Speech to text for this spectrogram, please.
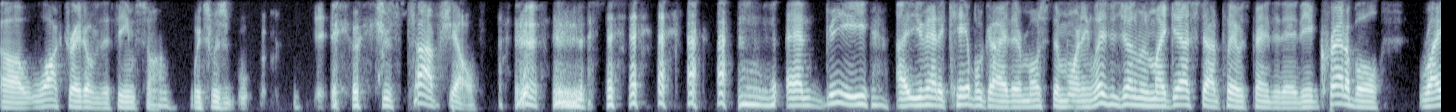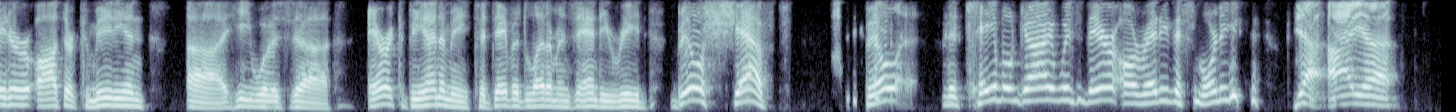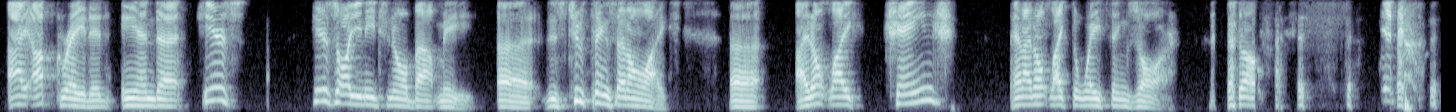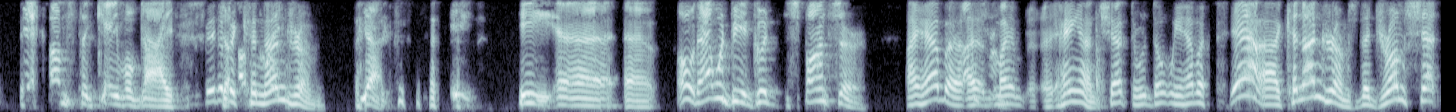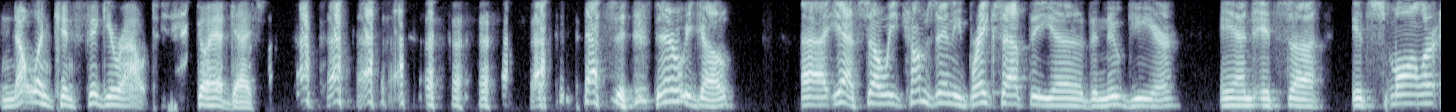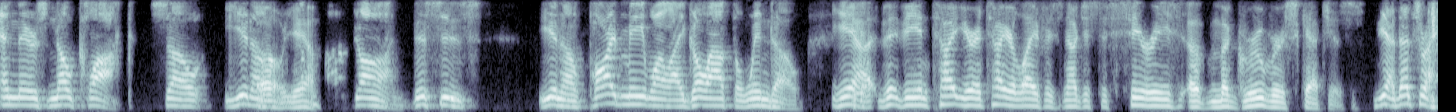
uh, walked right over the theme song, which was which was top shelf. and B, uh, you've had a cable guy there most of the morning. Ladies and gentlemen, my guest on Play with Pain today, the incredible writer, author, comedian. Uh, he was uh, Eric Bieniemy to David Letterman's Andy Reid. Bill Scheft. Bill, the cable guy was there already this morning. Yeah, I uh I upgraded and uh here's here's all you need to know about me. Uh there's two things I don't like. Uh I don't like change and I don't like the way things are. So here, here comes the cable guy. Bit of a conundrum. Yeah. he, he uh uh oh that would be a good sponsor. I have a, a my. uh, hang on, Chet. do- Don't we have a? Yeah, uh, conundrums. The drum set no one can figure out. Go ahead, guys. That's it. There we go. Uh, yeah. So he comes in, he breaks out the uh, the new gear, and it's uh, it's smaller, and there's no clock. So you know, Oh yeah. gone. This is, you know, pardon me while I go out the window. Yeah, the, the entire your entire life is now just a series of MacGruber sketches. Yeah, that's right.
